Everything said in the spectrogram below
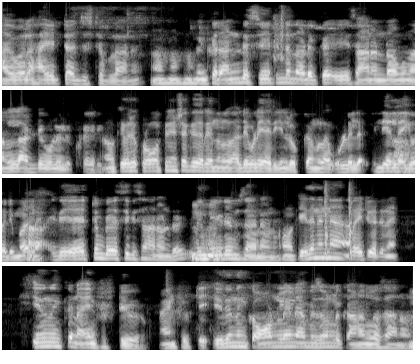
അതുപോലെ ഹൈറ്റ് അഡ്ജസ്റ്റബിൾ ആണ്. നിങ്ങൾക്ക് രണ്ട് സീറ്റിന്റെ നടുക്ക് ഈ സാധനം ഉണ്ടാകുമ്പോൾ നല്ല അടിപൊളി ലുക്ക് ആയിരിക്കും. ഓക്കെ ഒരു ക്രോ ഫിനിഷ് ഒക്കെ എന്നുള്ളത് അടിപൊളിയായിരിക്കും ലുക്ക് നമ്മളെ ഉള്ളിൽ ഇന്ത്യയിലേക്ക് വരുമ്പോൾ ഇത് ഏറ്റവും ബേസിക് സാധനം ഉണ്ട് ഇത് മീഡിയം സാധനമാണ്. ഓക്കെ ഇതിന് റേറ്റ് വരുന്നത് ഇത് നിങ്ങൾക്ക് നയൻ ഫിഫ്റ്റി വരും. നയൻ ഫിഫ്റ്റി ഇത് നിങ്ങൾക്ക് ഓൺലൈൻ ആമസോണിൽ കാണാനുള്ള സാധനമാണ്.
